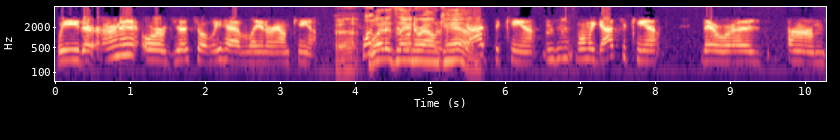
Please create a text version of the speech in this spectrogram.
We either earn it or just what we have laying around camp. Uh, Well, What is laying around when camp? We got to camp. hmm When we got to camp, there was um,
